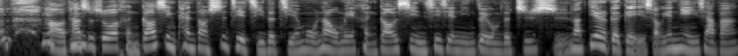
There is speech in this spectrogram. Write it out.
好，他是说很高兴看到世界级的节目，那我们也很高兴，谢谢您对我们的支持。那第二个给小燕念一下吧。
